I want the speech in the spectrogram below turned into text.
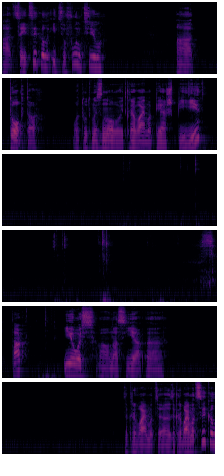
е, цей цикл і цю функцію. А, тобто, отут ми знову відкриваємо PHP. Так. І ось у нас є е, Закриваємо, закриваємо цикл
